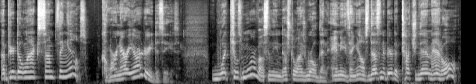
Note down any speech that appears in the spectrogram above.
appeared to lack something else, coronary artery disease. What kills more of us in the industrialized world than anything else doesn't appear to touch them at all.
